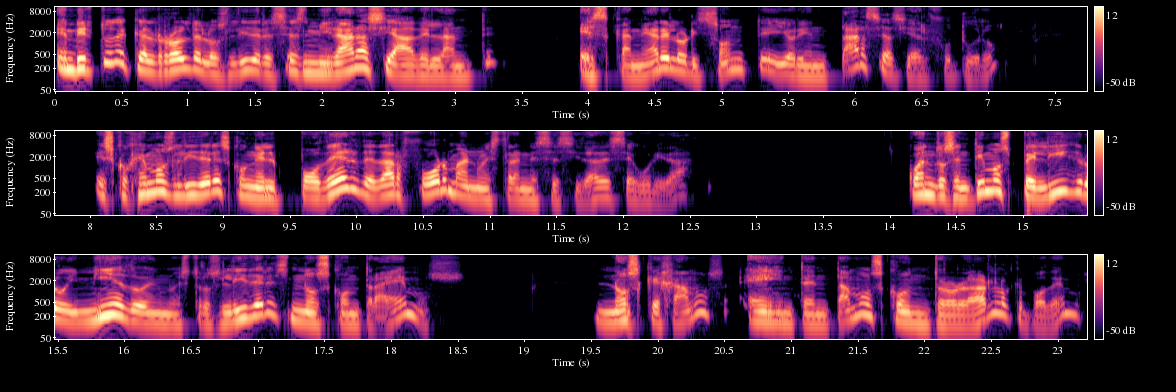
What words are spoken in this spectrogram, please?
En virtud de que el rol de los líderes es mirar hacia adelante, escanear el horizonte y orientarse hacia el futuro, escogemos líderes con el poder de dar forma a nuestra necesidad de seguridad. Cuando sentimos peligro y miedo en nuestros líderes, nos contraemos, nos quejamos e intentamos controlar lo que podemos.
